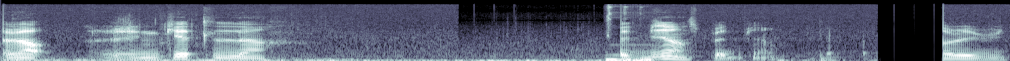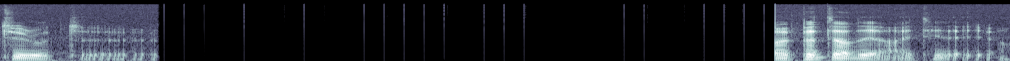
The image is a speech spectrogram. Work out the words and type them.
Alors, j'ai une quête là. Ça peut être bien, ça peut être bien. On va buter l'autre. euh. On va pas tarder à arrêter d'ailleurs.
